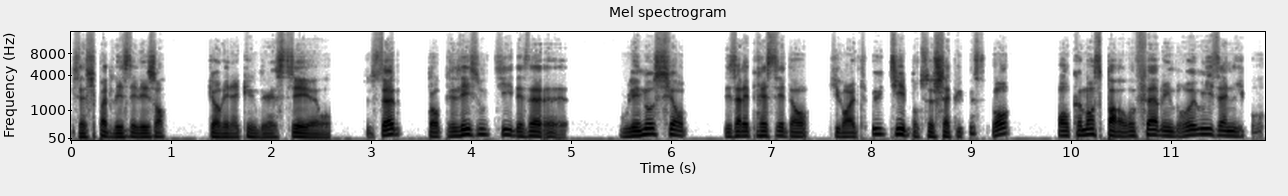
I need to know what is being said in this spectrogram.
Il ne s'agit pas de laisser les gens qui ont des lacunes de rester euh, tout seuls. Donc, les outils ou les notions des années précédentes qui vont être utiles pour ce chapitre second, on commence par refaire une remise à niveau.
